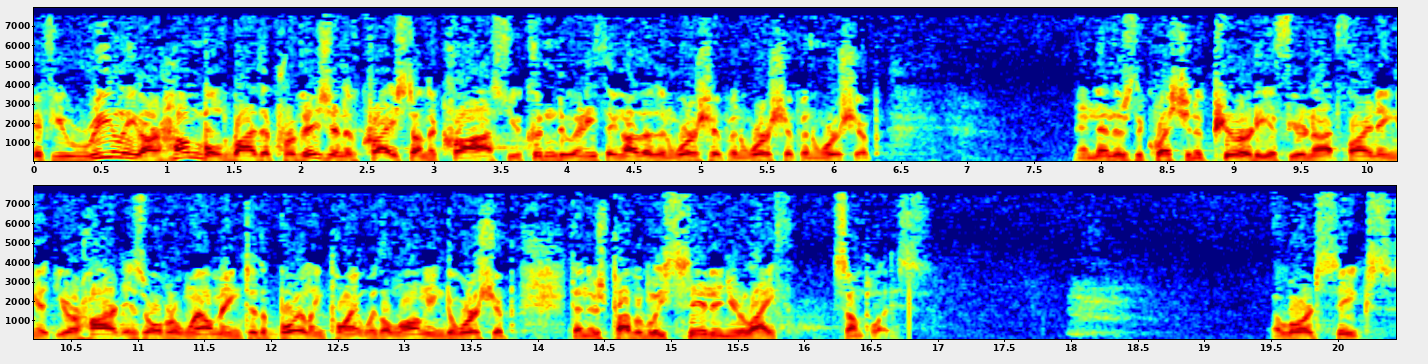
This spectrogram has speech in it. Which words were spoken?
if you really are humbled by the provision of Christ on the cross, you couldn't do anything other than worship and worship and worship. And then there's the question of purity. If you're not finding it, your heart is overwhelming to the boiling point with a longing to worship, then there's probably sin in your life someplace. The Lord seeks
